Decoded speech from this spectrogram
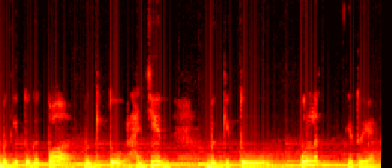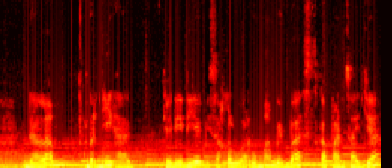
begitu getol, begitu rajin, begitu ulet gitu ya dalam berjihad. Jadi dia bisa keluar rumah bebas kapan saja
